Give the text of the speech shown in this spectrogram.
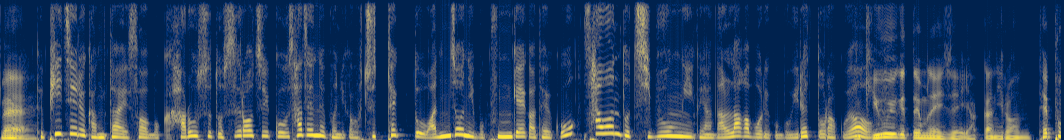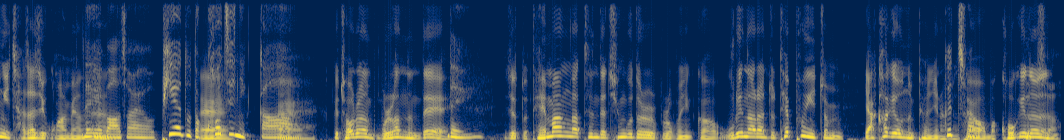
네. 그 피지를 강타해서 뭐 가로수도 쓰러지고 사진을 보니까 뭐 주택도 완전히 뭐 붕괴가 되고 사원도 지붕이 그냥 날아가 버리고 뭐 이랬더라고요. 기후 위기 때문에 이제 약간 이런 태풍이 잦아지고 하면은 네 맞아요. 피해도 더 네. 커지니까. 네. 그 저는 몰랐는데 네. 이제 또 대만 같은데 친구들을 불러보니까 우리나라는 좀 태풍이 좀 약하게 오는 편이라면서요. 그쵸. 막 거기는 그렇죠.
